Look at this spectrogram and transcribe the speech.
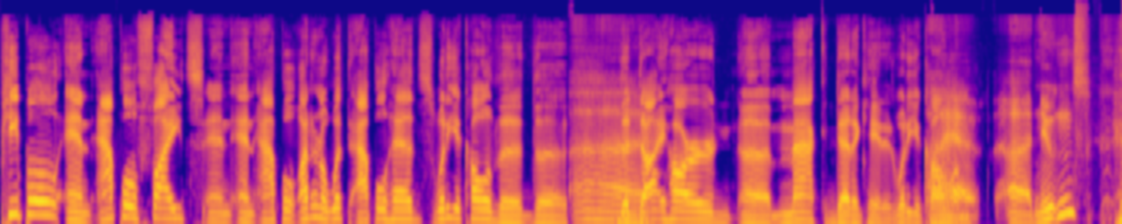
people and Apple fights and and Apple. I don't know what the Apple heads. What do you call the the uh, the diehard uh, Mac dedicated? What do you call them? Uh, uh, Newtons.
